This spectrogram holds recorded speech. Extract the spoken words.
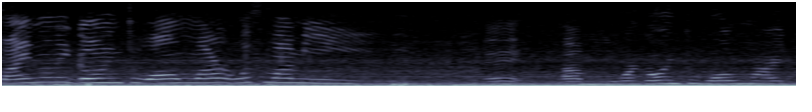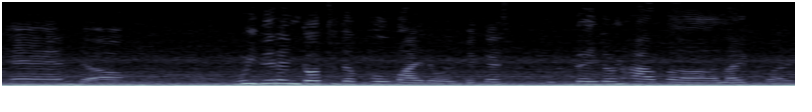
finally going to Walmart with mommy. Eh, um, we're going to Walmart and um, we didn't go to the pool by the way because they don't have a lifeguard.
